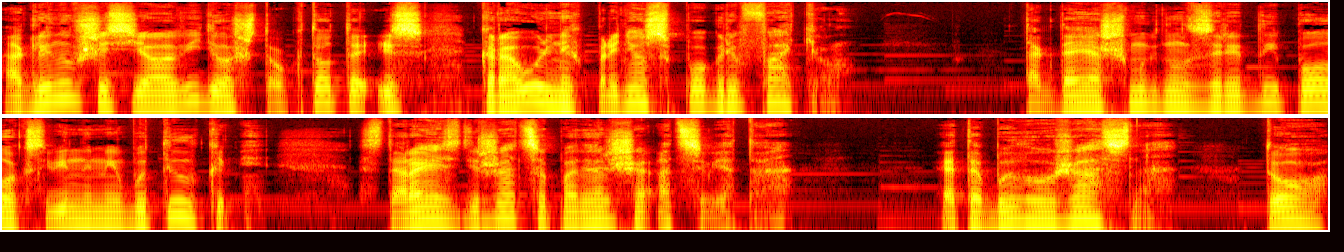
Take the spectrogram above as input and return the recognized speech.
Оглянувшись, я увидел, что кто-то из караульных принес в погреб факел. Тогда я шмыгнул за ряды полок с винными бутылками стараясь держаться подальше от света. Это было ужасно. То,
